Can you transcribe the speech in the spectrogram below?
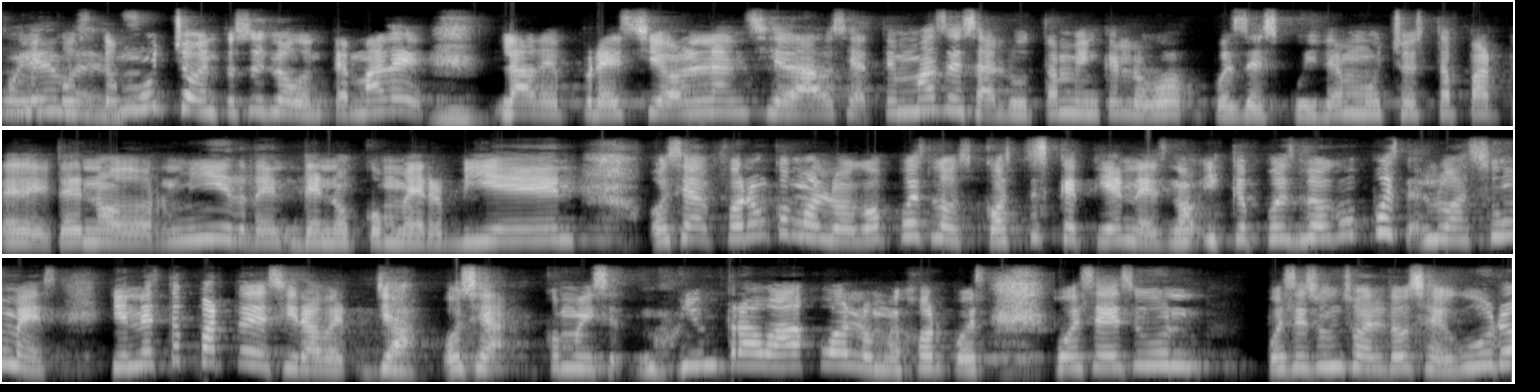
me costó mucho, entonces luego en tema de la depresión, la ansiedad, o sea, temas de salud también que luego pues descubrí cuide mucho esta parte de, no dormir, de, no comer bien. O sea, fueron como luego pues los costes que tienes, ¿no? Y que pues luego pues lo asumes. Y en esta parte de decir, a ver, ya, o sea, como dices, hay un trabajo, a lo mejor pues, pues es un pues es un sueldo seguro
